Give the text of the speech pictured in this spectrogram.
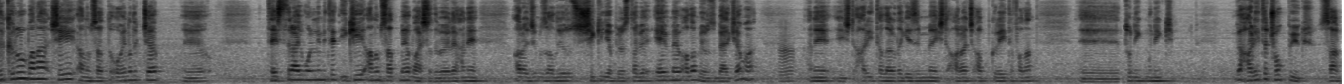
The Crew bana şeyi anımsattı. Oynadıkça e, Test Drive Unlimited 2'yi anımsatmaya başladı. Böyle hani aracımızı alıyoruz, şekil yapıyoruz. Tabi ev mev alamıyoruz belki ama hani işte haritalarda gezinme, işte araç upgrade'i falan e, tuning muning ve harita çok büyük. Sarp.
